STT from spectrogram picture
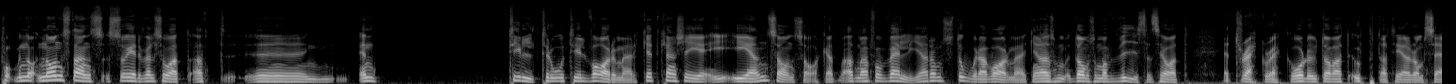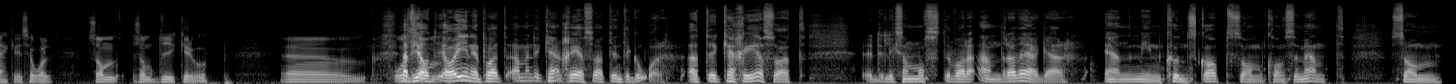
på, nå, någonstans så är det väl så att, att eh, en tilltro till varumärket kanske är, är, en sån sak. Att, att man får välja de stora varumärkena, alltså de som har visat sig ha ett, ett track record utav att uppdatera de säkerhetshål som, som dyker upp. Ja, som... jag, jag, är inne på att ja, men det kanske är så att det inte går. Att det kanske är så att det liksom måste vara andra vägar än min kunskap som konsument som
